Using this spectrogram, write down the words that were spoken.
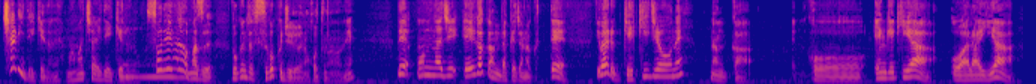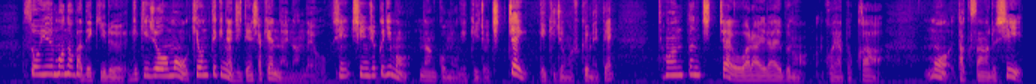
チャリでいけるのね。ママチャリでいけるの。それがまず僕にとってすごく重要なことなのね。で、同じ映画館だけじゃなくて、いわゆる劇場ね、なんか、こう、演劇やお笑いや、そういうものができる劇場も基本的には自転車圏内なんだよ。新宿にも何個も劇場、ちっちゃい劇場も含めて、本当にちっちゃいお笑いライブの小屋とかもたくさんあるし、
